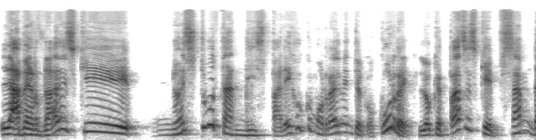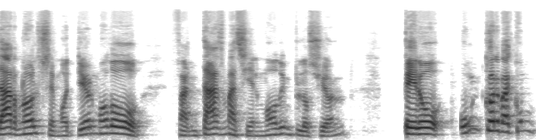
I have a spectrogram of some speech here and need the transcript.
la verdad es que no estuvo tan disparejo como realmente ocurre. Lo que pasa es que Sam Darnold se metió en modo fantasmas y en modo implosión pero un coreback un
